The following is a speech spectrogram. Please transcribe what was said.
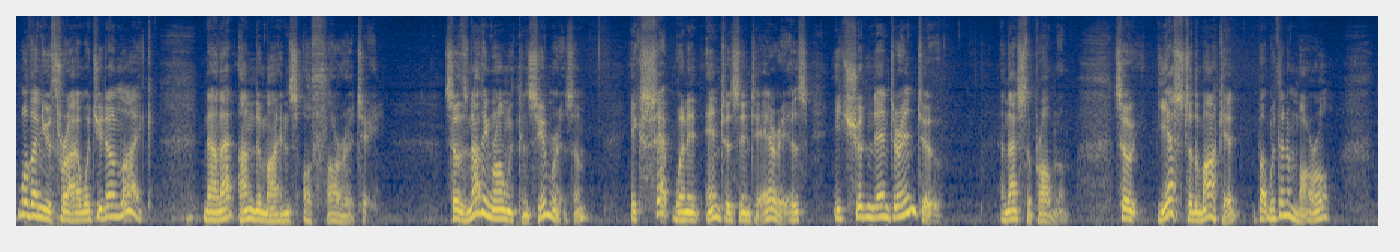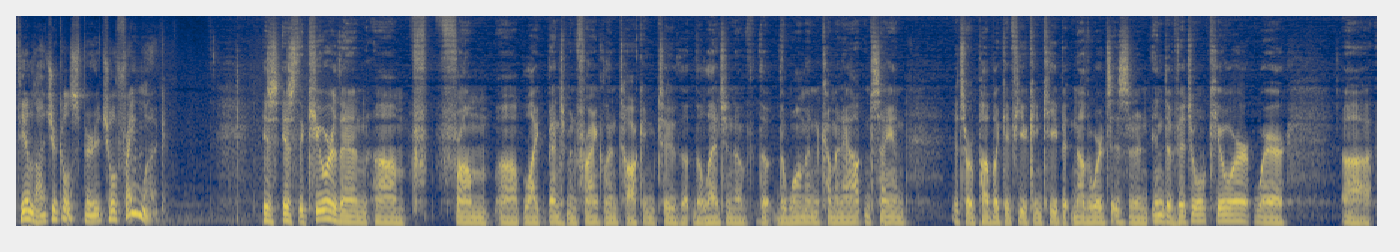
Well, then you throw out what you don't like. Now that undermines authority. So there's nothing wrong with consumerism, except when it enters into areas it shouldn't enter into. And that's the problem. So, yes to the market, but within a moral, theological, spiritual framework. Is, is the cure then um, f- from uh, like Benjamin Franklin talking to the, the legend of the, the woman coming out and saying, it's a republic if you can keep it? In other words, is it an individual cure where uh,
